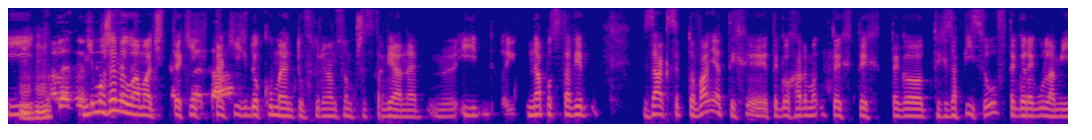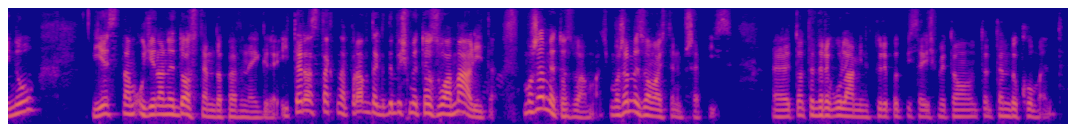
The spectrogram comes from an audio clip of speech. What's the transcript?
I Mhm. Nie możemy łamać takich, takich dokumentów, które nam są przedstawiane y, i na podstawie zaakceptowania tych, y, tego, tych, tych, tego, tych zapisów, tego regulaminu jest nam udzielany dostęp do pewnej gry. I teraz tak naprawdę, gdybyśmy to złamali, to, możemy to złamać, możemy złamać ten przepis, e, to ten regulamin, który podpisaliśmy, tą, ten, ten dokument.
